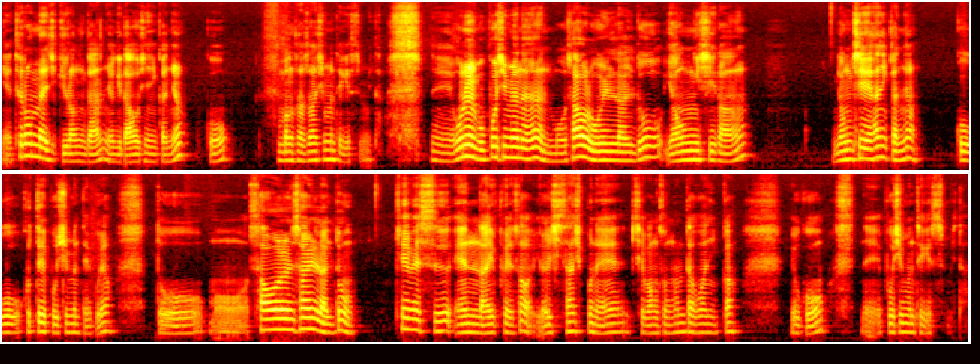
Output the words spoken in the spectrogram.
예, 트롯 매직 유랑단 여기 나오시니까요. 꼭 본방사수 하시면 되겠습니다. 네, 오늘 못 보시면은 뭐 4월 5일 날도 0시랑 0시에 하니까요. 그거 그때 보시면 되고요. 또 뭐 4월 4일 날도 KBS N 라이프에서 10시 40분에 재방송 한다고 하니까 요거 네, 보시면 되겠습니다.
